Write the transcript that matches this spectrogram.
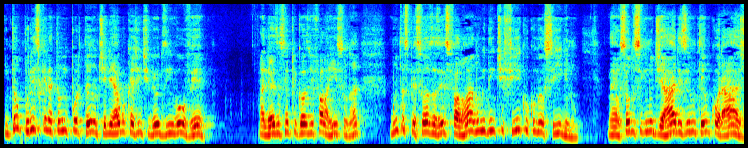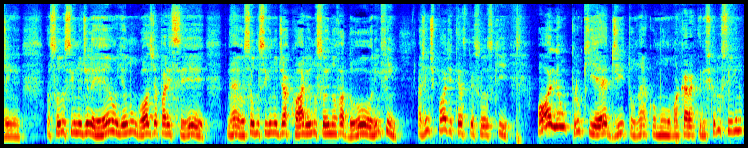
Então, por isso que ele é tão importante, ele é algo que a gente veio desenvolver. Aliás, eu sempre gosto de falar isso, né? Muitas pessoas às vezes falam, ah, não me identifico com o meu signo. Né? Eu sou do signo de Ares e não tenho coragem. Eu sou do signo de Leão e eu não gosto de aparecer. Né? Eu sou do signo de Aquário e eu não sou inovador. Enfim, a gente pode ter as pessoas que olham para o que é dito né, como uma característica do signo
